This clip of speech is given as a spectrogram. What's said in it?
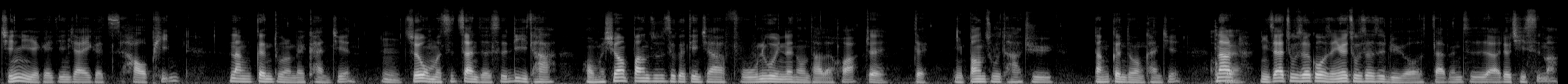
请你也给店家一个好评，让更多人被看见。嗯，所以我们是站着是利他。我们希望帮助这个店家的服务，如果你认同他的话，对，对你帮助他去让更多人看见。那你在租车过程，因为租车是旅游百分之啊六七十嘛，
